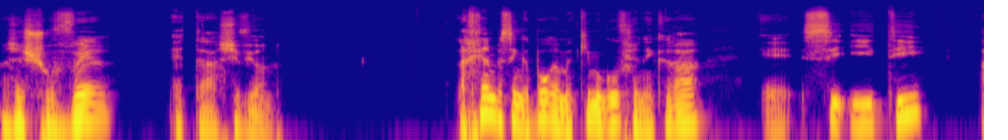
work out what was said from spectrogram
מה ששובר את השוויון. לכן בסינגפור הם הקימו גוף שנקרא uh, CETRAN,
